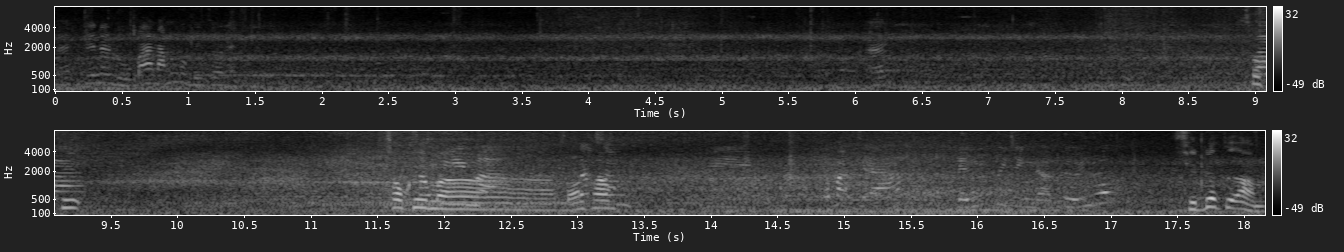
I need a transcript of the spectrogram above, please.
Đấy, đây là đủ ba nắm của mình rồi Đấy. Sau khi sau khi sau mà bón xong các bạn sẽ đến quy trình là tưới nước. Xịt nước giữ ẩm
